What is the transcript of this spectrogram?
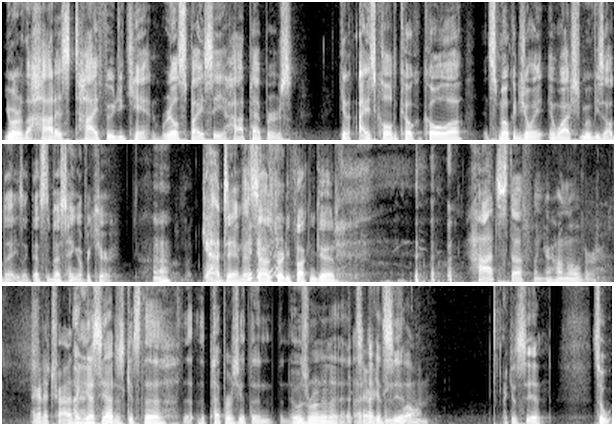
"You order the hottest Thai food you can, real spicy, hot peppers. Get an ice cold Coca Cola and smoke a joint and watch movies all day." He's like, "That's the best hangover cure." God damn, that sounds pretty fucking good. Hot stuff when you're hungover. I gotta try that. I guess yeah, just gets the, the, the peppers, get the the nose running. I, I, I can see it. flowing. I can see it. So,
